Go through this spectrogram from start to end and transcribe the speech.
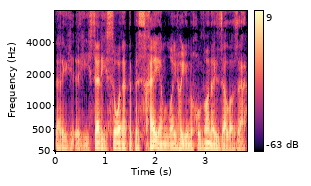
that he, he said he saw that the Peschayim loy zelozeh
